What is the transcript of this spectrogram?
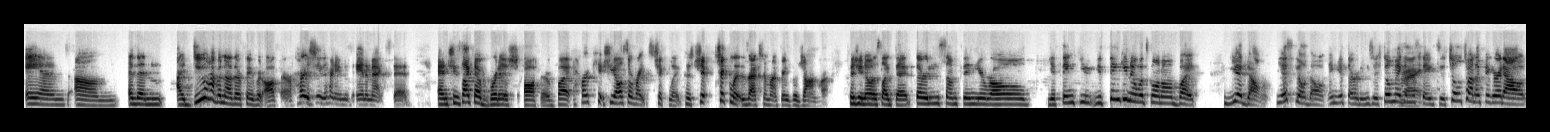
And um, and then I do have another favorite author. Her, she, her name is Anna Maxted. And she's like a British author, but her she also writes chick lit because chick, chick lit is actually my favorite genre. Because you know, it's like that 30 something year old you think you you think you know what's going on, but you don't. You still don't. In your 30s, you're still making right. mistakes. You're still trying to figure it out.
